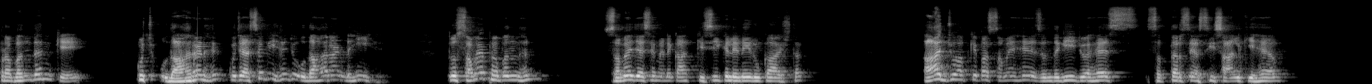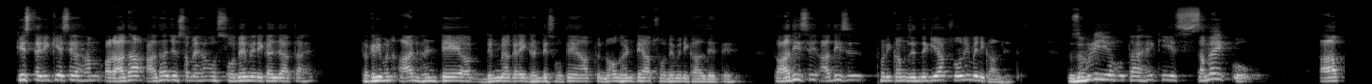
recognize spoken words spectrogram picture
प्रबंधन के कुछ उदाहरण हैं, कुछ ऐसे भी हैं जो उदाहरण नहीं है। तो समय प्रबंधन, समय जैसे मैंने कहा, किसी के लिए नहीं रुका आज तक। आज जो आपके पास समय है, ज़िंदगी जो है, सत्तर से अस्सी साल की है अब, किस तरीके से हम, और आधा आधा जो समय है वो सोने में निकल जाता है। तकरीबन आठ घंटे और दिन में अगर एक घंटे सोते हैं आप तो नौ घंटे आप सोने में निकाल देते हैं। तो आधी से आधी से थोड़ी कम ज़िंदगी आप सोने में निकाल देते हैं। तो ज़रूरी यह होता है कि इस समय को आप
